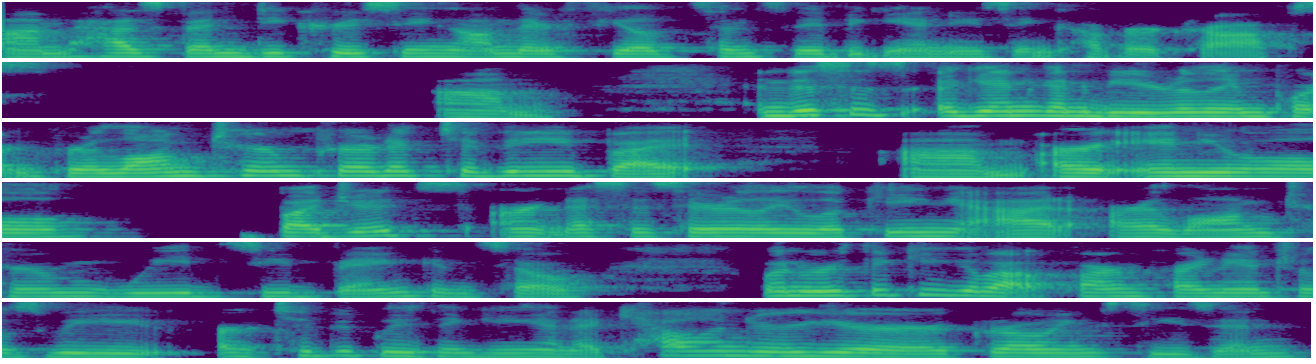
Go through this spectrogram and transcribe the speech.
um, has been decreasing on their field since they began using cover crops. Um, and this is again going to be really important for long-term productivity, but um, our annual budgets aren't necessarily looking at our long-term weed seed bank. And so when we're thinking about farm financials, we are typically thinking in a calendar year or growing season.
